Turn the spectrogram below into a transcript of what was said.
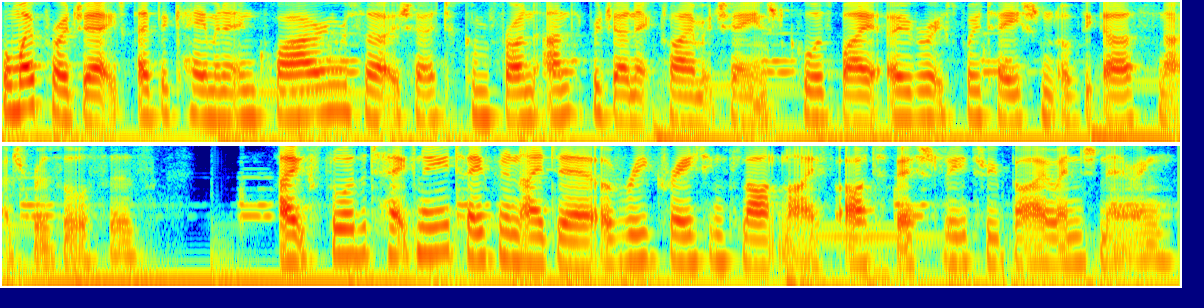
For my project, I became an inquiring researcher to confront anthropogenic climate change caused by overexploitation of the Earth's natural resources. I explored the techno-utopian idea of recreating plant life artificially through bioengineering.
